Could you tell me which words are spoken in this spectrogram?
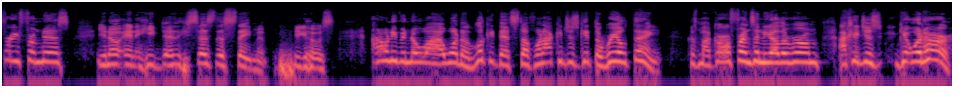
free from this, you know. And he he says this statement. He goes, I don't even know why I want to look at that stuff when I could just get the real thing. Because my girlfriend's in the other room, I could just get with her.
